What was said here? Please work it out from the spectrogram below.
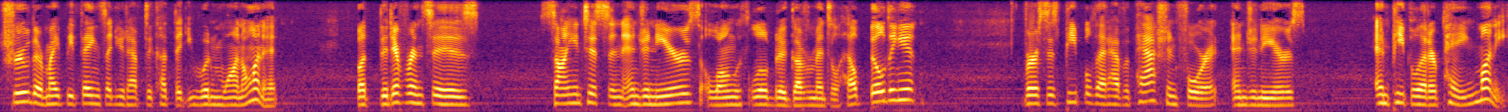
True, there might be things that you'd have to cut that you wouldn't want on it, but the difference is scientists and engineers, along with a little bit of governmental help building it, versus people that have a passion for it, engineers, and people that are paying money.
